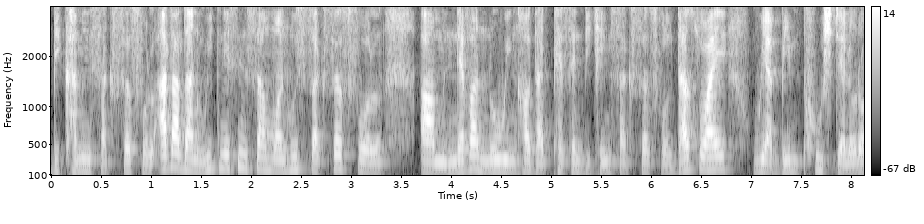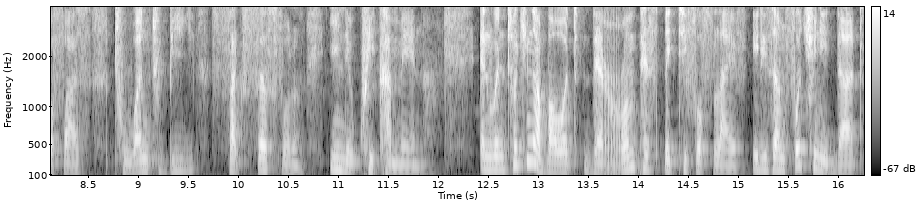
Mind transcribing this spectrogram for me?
becoming successful, other than witnessing someone who's successful, um, never knowing how that person became successful. That's why we are being pushed a lot of us to want to be successful in Nekuikamena. And when talking about the wrong perspective of life, it is unfortunate that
